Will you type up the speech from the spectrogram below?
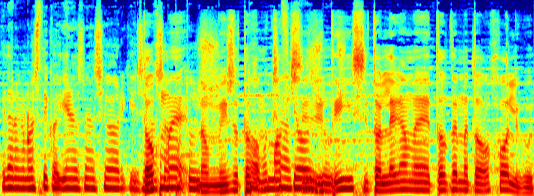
ήταν γνωστή οικογένεια της Νέας Υόρκης. Το έχουμε, νομίζω το έχουμε ξανασυζητήσει, το λέγαμε τότε με το Hollywood.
